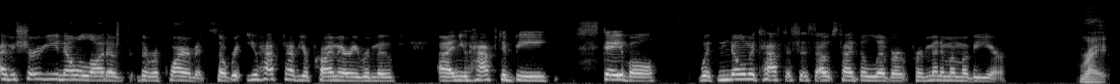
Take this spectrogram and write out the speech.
I'm sure you know a lot of the requirements. So Ri- you have to have your primary removed, uh, and you have to be stable with no metastasis outside the liver for a minimum of a year. Right.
